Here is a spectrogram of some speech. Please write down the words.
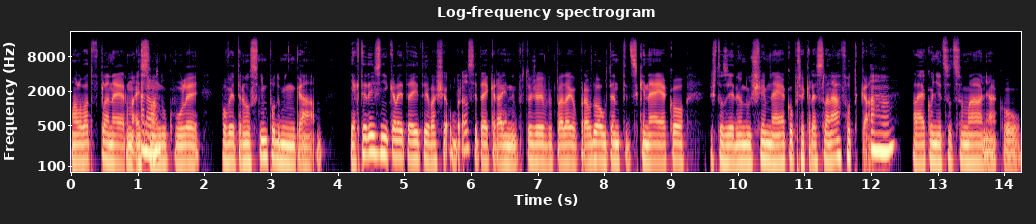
malovat v plenéru na Islandu ano. kvůli povětrnostním podmínkám. Jak tedy vznikaly tady ty vaše obrazy té krajiny, protože vypadají opravdu autenticky, ne jako, když to zjednoduším, ne jako překreslená fotka, Aha ale jako něco, co má nějakou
